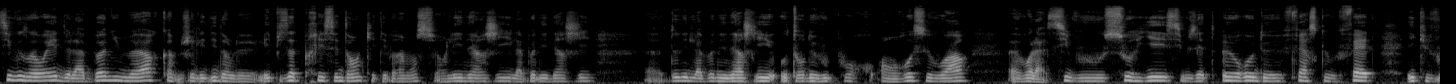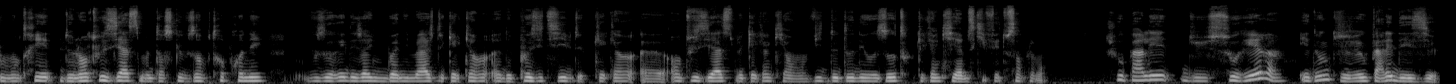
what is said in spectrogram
si vous envoyez de la bonne humeur, comme je l'ai dit dans l'épisode précédent qui était vraiment sur l'énergie, la bonne énergie, euh, donner de la bonne énergie autour de vous pour en recevoir. Euh, voilà, si vous souriez, si vous êtes heureux de faire ce que vous faites et que vous montrez de l'enthousiasme dans ce que vous entreprenez, vous aurez déjà une bonne image de quelqu'un euh, de positif, de quelqu'un enthousiaste, de quelqu'un qui a envie de donner aux autres, quelqu'un qui aime ce qu'il fait tout simplement. Je vais vous parler du sourire et donc je vais vous parler des yeux.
